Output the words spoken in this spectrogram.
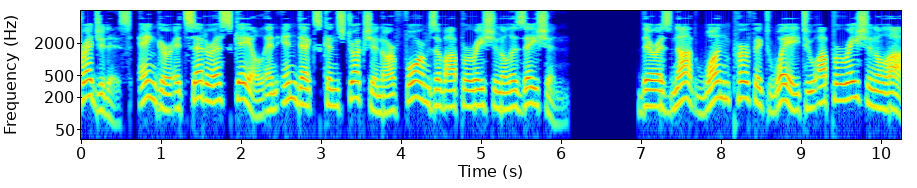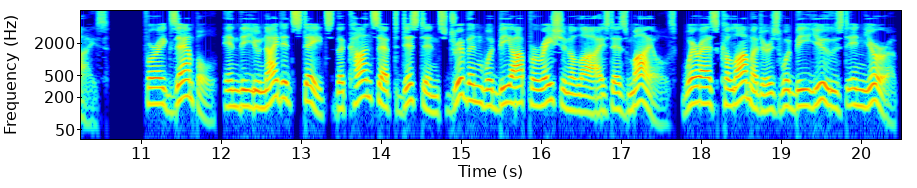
prejudice, anger etc. Scale and index construction are forms of operationalization. There is not one perfect way to operationalize. For example, in the United States the concept distance-driven would be operationalized as miles, whereas kilometers would be used in Europe.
